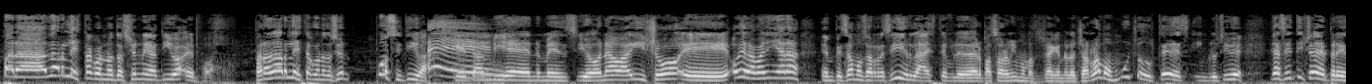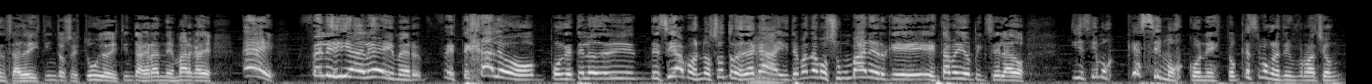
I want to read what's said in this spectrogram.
Para darle esta connotación negativa, eh, para darle esta connotación positiva ¡Eh! que también mencionaba Guillo, eh, hoy a la mañana empezamos a recibirla, le debe haber pasado lo mismo, más allá que no lo charlamos, muchos de ustedes, inclusive gacetilla de prensa de distintos estudios, distintas grandes marcas de ¡Ey! ¡Feliz Día del Gamer! ¡Festejalo! Porque te lo de- deseamos nosotros desde acá y te mandamos un banner que está medio pixelado. Y decíamos, ¿qué hacemos con esto? ¿Qué hacemos con esta información?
